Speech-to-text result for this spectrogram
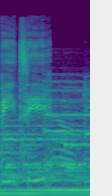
BT.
